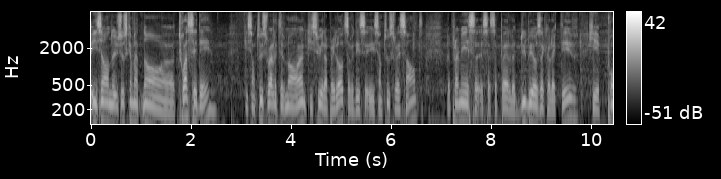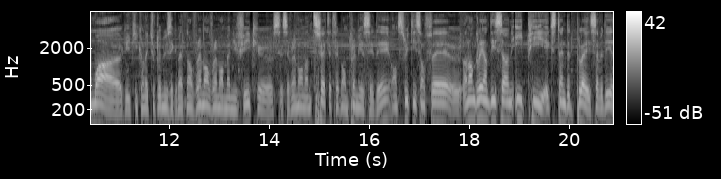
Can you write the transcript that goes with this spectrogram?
Ils ont jusqu'à maintenant euh, trois CD qui sont tous relativement un qui suit après l'autre. Ça veut dire qu'ils sont tous récentes. Le premier, ça, s'appelle Dubiosa Collective, qui est pour moi, euh, qui, qui connaît toute la musique maintenant, vraiment, vraiment magnifique. Euh, c'est vraiment un très, très, très bon premier CD. Ensuite, ils ont fait, euh, en anglais, on dit ça un EP, Extended Play. Ça veut dire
